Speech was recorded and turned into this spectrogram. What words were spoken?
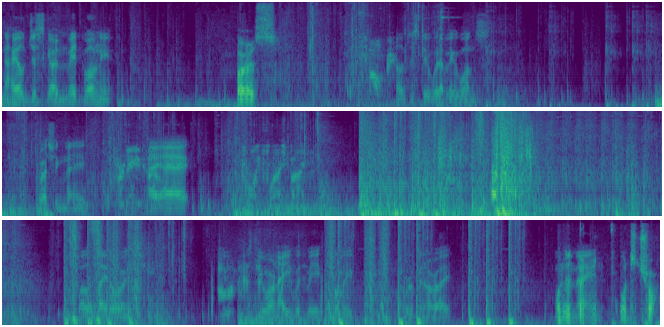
Now he'll just go mid, won't he? For us. Smoke. He'll just do whatever he wants. Rushing me. Grenade Hey, out. hey, hey. Throwing flashbang. Well played, Orange. You, if you were on A with me, probably would have been alright. One One of the in main. main, one's truck.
